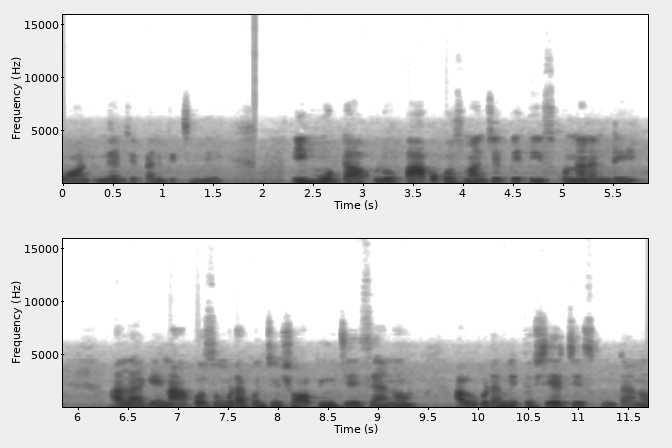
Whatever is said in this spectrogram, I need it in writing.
బాగుంటుంది అని చెప్పి అనిపించింది. ఈ మూడు టాపులు పాప కోసం అని చెప్పి తీసుకున్నానండి. అలాగే నా కోసం కూడా కొంచెం షాపింగ్ చేశాను అవి కూడా మీతో షేర్ చేసుకుంటాను.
